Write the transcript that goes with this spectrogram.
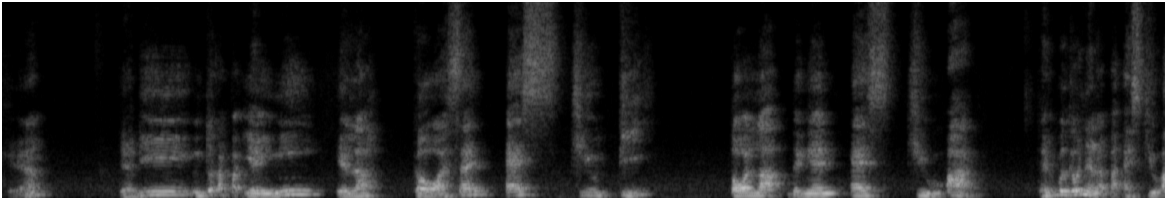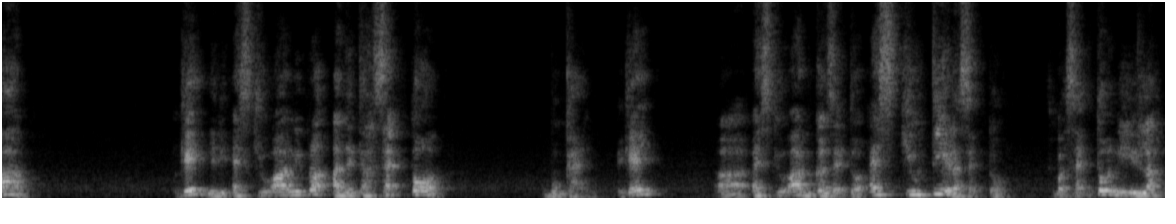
Okay, ya. Jadi untuk dapat yang ini ialah kawasan SQT tolak dengan SQR. Tapi bagaimana dapat SQR? Okey, jadi SQR ni pula adakah sektor? Bukan. Okey? Uh, SQR bukan sektor. SQT adalah sektor. Sebab sektor ni ialah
